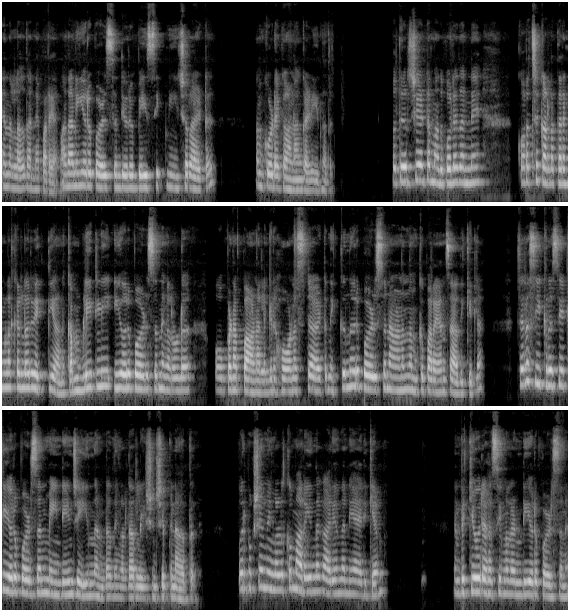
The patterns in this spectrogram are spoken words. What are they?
എന്നുള്ളത് തന്നെ പറയാം. അതാണ് ഈ ഒരു പേഴ്സന്റെ ഒരു ബേസിക് നേച്ചറായിട്ട് നമുക്കിവിടെ കാണാൻ കഴിയുന്നത്. അപ്പോൾ തീർച്ചയായിട്ടും അതുപോലെ തന്നെ കുറച്ച് കള്ളത്തരങ്ങളൊക്കെ ഉള്ള ഒരു വ്യക്തിയാണ്. കംപ്ലീറ്റ്ലി ഈ ഒരു പേഴ്സൺ നിങ്ങളോട് ഓപ്പൺ അപ്പ് ആണ് അല്ലെങ്കിൽ ഹോണസ്റ്റ് ആയിട്ട് നിൽക്കുന്ന ഒരു പേഴ്സൺ ആണെന്ന് നമുക്ക് പറയാൻ സാധിക്കില്ല. ചില സീക്രസിയൊക്കെ ഈ ഒരു പേഴ്സൺ മെയിന്റെയിൻ ചെയ്യുന്നുണ്ട് നിങ്ങളുടെ റിലേഷൻഷിപ്പിനകത്ത് ഒരു പക്ഷേ നിങ്ങൾക്കും അറിയുന്ന കാര്യം തന്നെയായിരിക്കാം. എന്തൊക്കെയോ രഹസ്യങ്ങളുണ്ട് ഈ ഒരു പേഴ്സണ്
